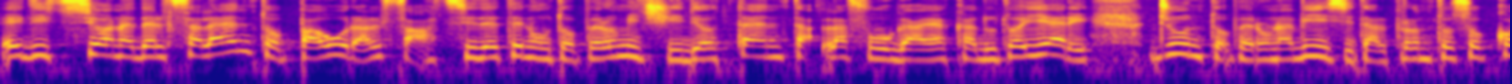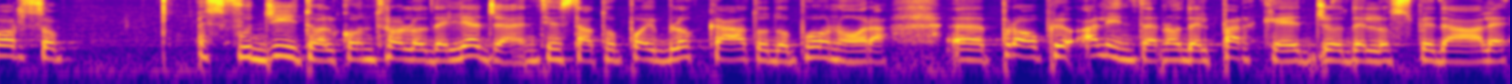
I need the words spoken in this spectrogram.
edizione del Salento. Paura Alfazzi, detenuto per omicidio, tenta la fuga. È accaduto ieri, giunto per una visita al pronto soccorso sfuggito al controllo degli agenti è stato poi bloccato dopo un'ora eh, proprio all'interno del parcheggio dell'ospedale.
